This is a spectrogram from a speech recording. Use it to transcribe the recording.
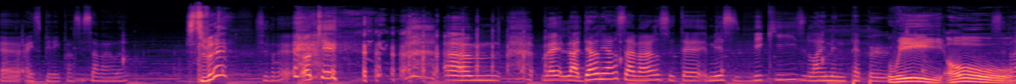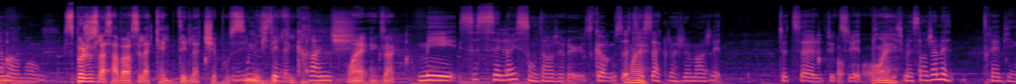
euh, inspirées par ces saveurs-là. C'est vrai? C'est vrai. OK. Euh, ben, la dernière saveur, c'était Miss Vicky's Lime and Pepper. Oui. Oh. C'est vraiment bon. C'est pas juste la saveur, c'est la qualité de la chip aussi, oui, Miss puis c'est Vicky. le crunch. Ouais, exact. Mais celles-là, elles sont dangereuses. Comme ça, Ouais. ça que là, je mangerais toute seule, tout de suite. Puis ouais. je me sens jamais très bien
